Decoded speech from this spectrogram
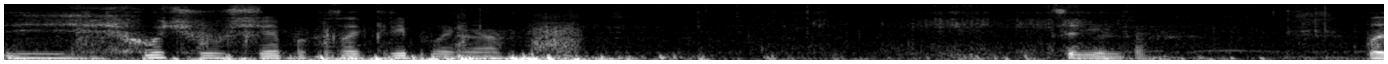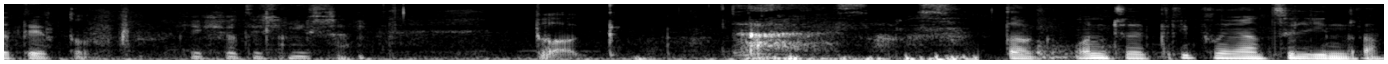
І хочу ще показати кріплення циліндра. Плити то, якщо точніше. Так. Зараз. Так, отже, кріплення циліндра.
